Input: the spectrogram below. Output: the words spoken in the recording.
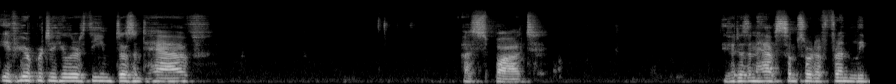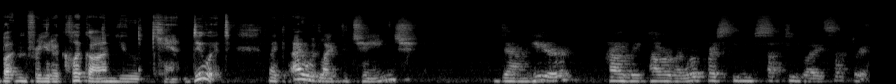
If your particular theme doesn't have a spot, if it doesn't have some sort of friendly button for you to click on, you can't do it. Like I would like to change down here proudly powered by WordPress theme Satu by Satrya.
